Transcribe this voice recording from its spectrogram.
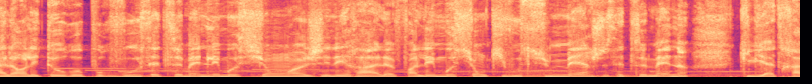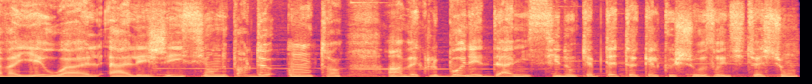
Alors les taureaux, pour vous, cette semaine, l'émotion euh, générale, enfin l'émotion qui vous submerge cette semaine, qu'il y a à travailler ou à, alléger. Ici, on nous parle de honte, hein, avec le bonnet d'âne ici. Donc il y a peut-être quelque chose, une situation,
